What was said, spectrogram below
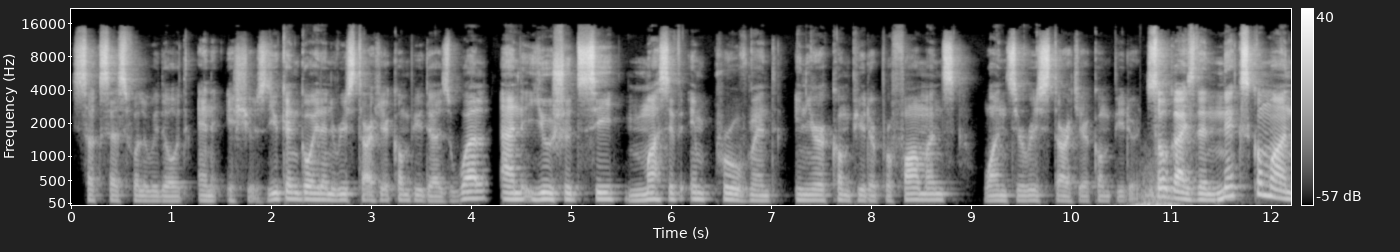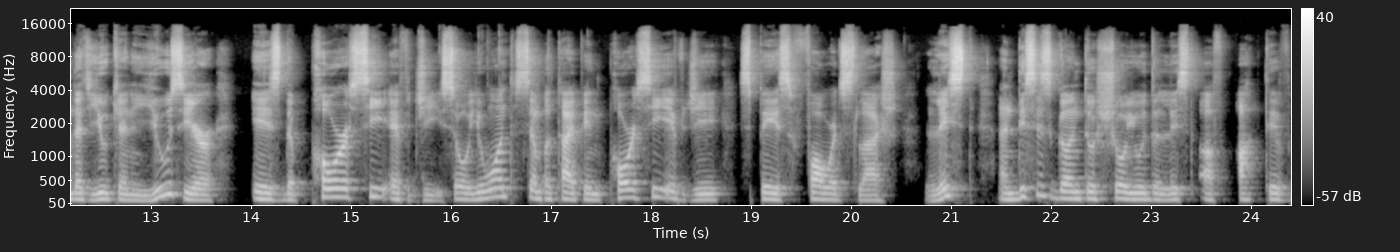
successfully without any issues. You can go ahead and restart your computer as well. And you should see massive improvement in your computer performance once you restart your computer. So guys, the next command that you can use here is the power CFG. So you want to simply type in power CFG space forward slash list and this is going to show you the list of active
